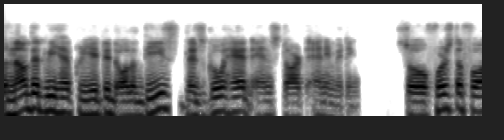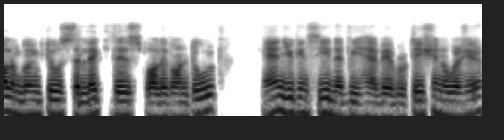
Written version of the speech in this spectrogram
So now that we have created all of these, let's go ahead and start animating. So first of all, I'm going to select this polygon tool and you can see that we have a rotation over here.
